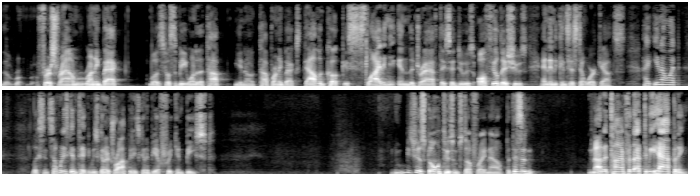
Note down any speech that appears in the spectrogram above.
the first round running back was supposed to be one of the top, you know, top running backs. Dalvin Cook is sliding in the draft. They said due his off-field issues and inconsistent workouts. I, you know what? Listen, somebody's going to take him. He's going to drop, and he's going to be a freaking beast. He's just going through some stuff right now, but this is not a time for that to be happening.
